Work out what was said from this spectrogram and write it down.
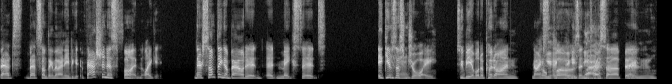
that's that's something that I need to get. Fashion is fun. Like there's something about it that makes it it gives us Mhm. joy to be able to put on nice agree. clothes and Yeah, dress up and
